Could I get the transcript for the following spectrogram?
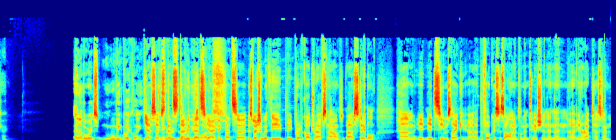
Okay. In other words, moving quickly. Yes, I think that's. there I think really that's. Yeah, I think that's. Uh, especially with the the protocol drafts now uh, stable, um, it, it seems like uh, the focus is all on implementation and then uh, interop testing.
